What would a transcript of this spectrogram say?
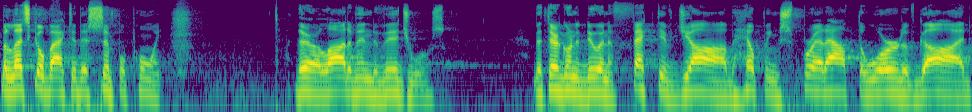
But let's go back to this simple point. There are a lot of individuals that they're going to do an effective job helping spread out the Word of God,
